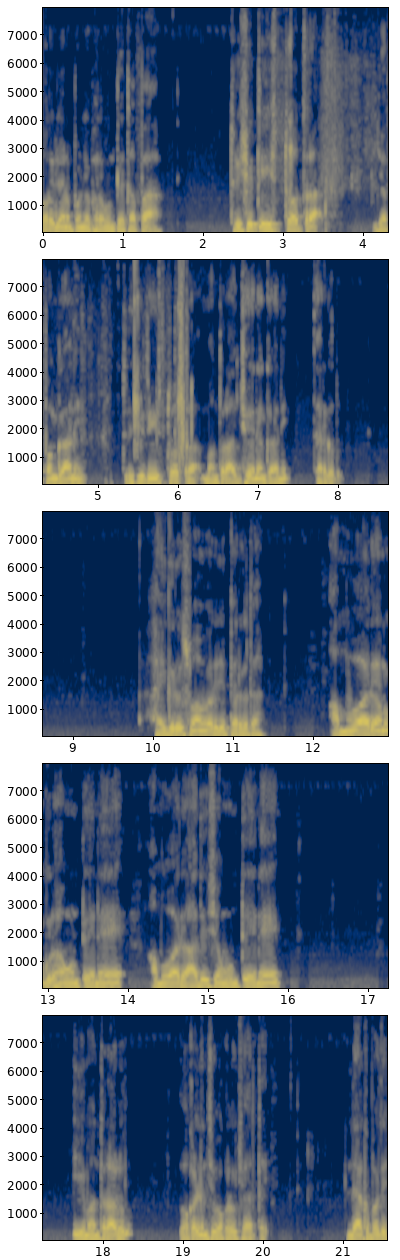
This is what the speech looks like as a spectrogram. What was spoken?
పౌరజన్మ పుణ్యఫలం ఉంటే తప్ప త్రిశతి స్తోత్ర జపం కానీ త్రిశతి స్తోత్ర మంత్ర అధ్యయనం కానీ జరగదు. హైగిరి స్వామివారు చెప్పారు కదా అమ్మవారి అనుగ్రహం ఉంటేనే అమ్మవారి ఆదేశం ఉంటేనే ఈ మంత్రాలు ఒకరి నుంచి ఒకరు చేరుతాయి. లేకపోతే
